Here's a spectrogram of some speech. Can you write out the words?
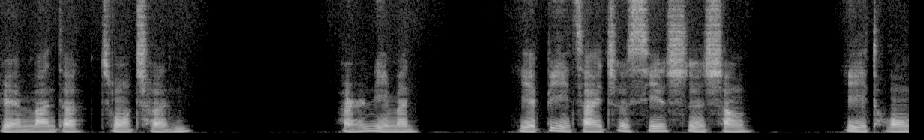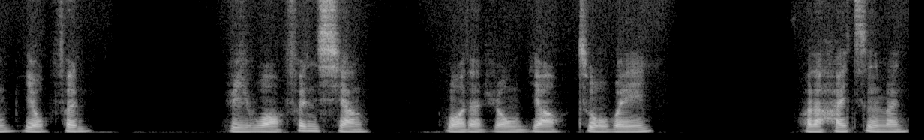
圆满的做成。而你们也必在这些事上一同有分，与我分享我的荣耀作为。我的孩子们，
